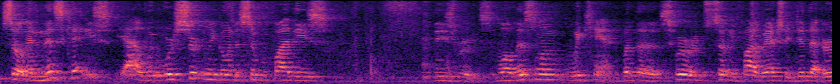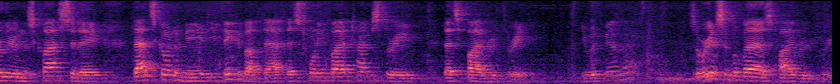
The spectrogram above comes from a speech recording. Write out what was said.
So in this case, yeah, we- we're certainly going to simplify these, these roots. Well, this one, we can't, but the square root of 75, we actually did that earlier in this class today. That's going to be, if you think about that, that's 25 times 3, that's 5 root 3. You with me on that? So we're going to simplify that as 5 root 3.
